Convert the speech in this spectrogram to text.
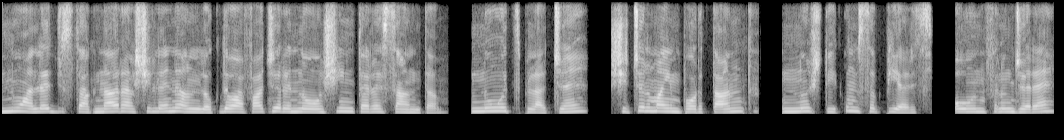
nu alegi stagnarea și lenea în loc de o afacere nouă și interesantă. Nu îți place, și cel mai important, nu știi cum să pierzi. O înfrângere,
